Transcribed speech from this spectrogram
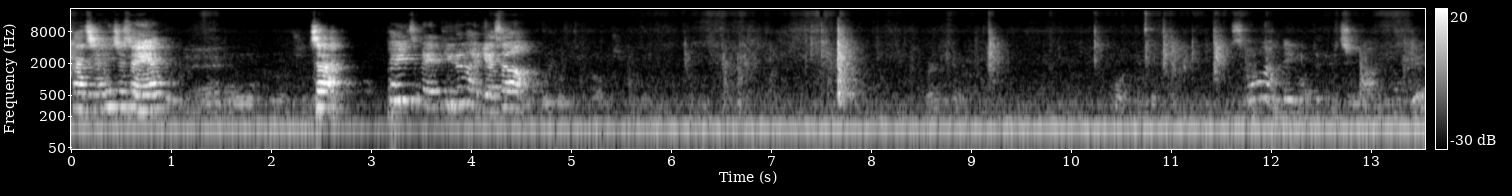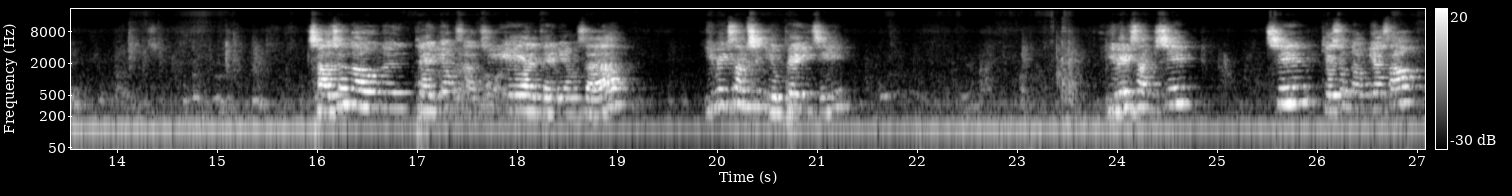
같이 해주세요. 네. 자, 페이지 맨 뒤로 넘겨서 서운한데 이것도 미친 거 아니야? 왜? 자주 나오는 대명사, 주의해야 할 대명사. 236페이지. 237 계속 넘겨서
